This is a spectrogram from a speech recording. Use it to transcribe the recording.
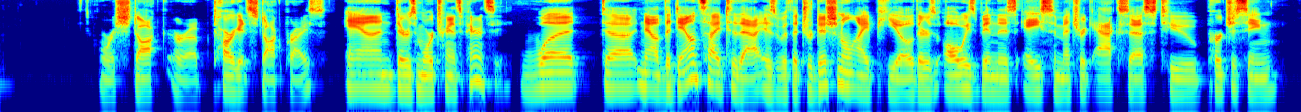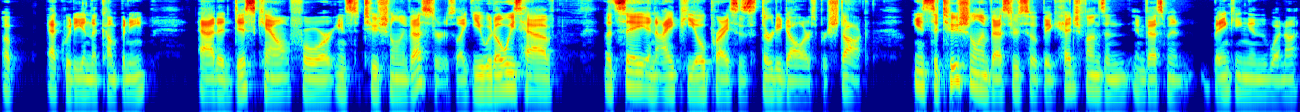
or a stock or a target stock price. And there's more transparency. What uh, now, the downside to that is with a traditional IPO, there's always been this asymmetric access to purchasing a equity in the company at a discount for institutional investors. Like you would always have let's say an IPO price is $30 per stock. Institutional investors, so big hedge funds and investment banking and whatnot,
